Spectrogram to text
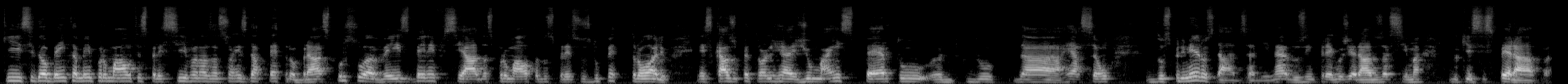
que se deu bem também por uma alta expressiva nas ações da Petrobras, por sua vez beneficiadas por uma alta dos preços do petróleo. Nesse caso, o petróleo reagiu mais perto uh, do da reação dos primeiros dados ali, né, dos empregos gerados acima do que se esperava.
